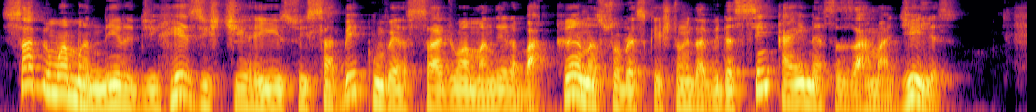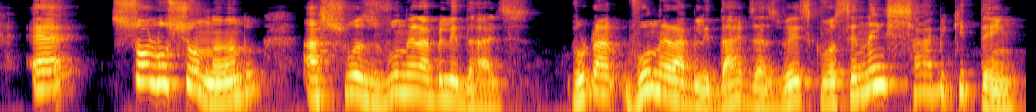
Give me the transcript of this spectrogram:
Sabe uma maneira de resistir a isso e saber conversar de uma maneira bacana sobre as questões da vida sem cair nessas armadilhas? É solucionando as suas vulnerabilidades. Vulnerabilidades, às vezes, que você nem sabe que tem.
